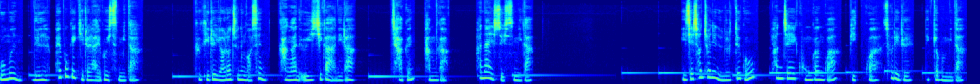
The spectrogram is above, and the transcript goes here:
몸은 늘 회복의 길을 알고 있습니다. 그 길을 열어주는 것은 강한 의지가 아니라 작은 감각 하나일 수 있습니다. 이제 천천히 눈을 뜨고 현재의 공간과 빛과 소리를 느껴봅니다.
